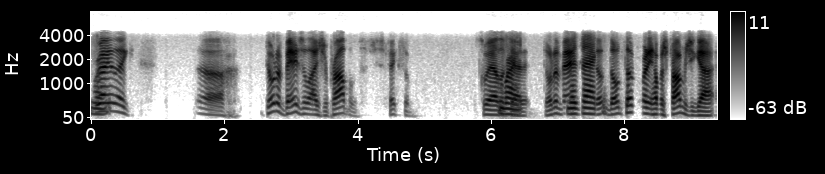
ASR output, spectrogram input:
Right. Like, uh, don't evangelize your problems. Just fix them. That's the way I look right. at it. Don't evangelize. Exactly. Don't, don't tell everybody how much problems you got.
